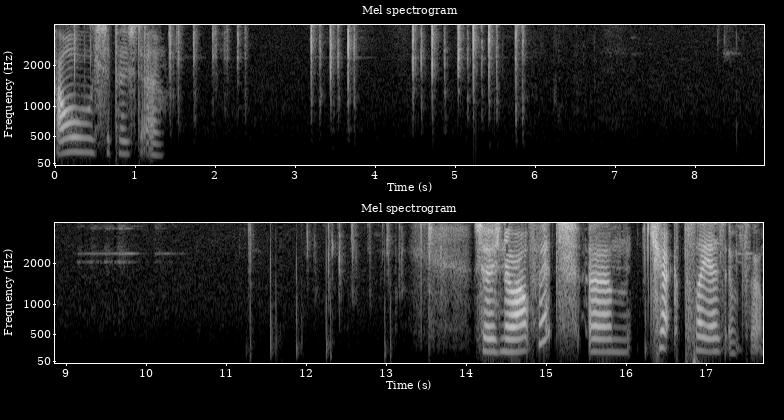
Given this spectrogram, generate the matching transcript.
How are we supposed to? Oh. There's no outfit. Um, check player's info.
